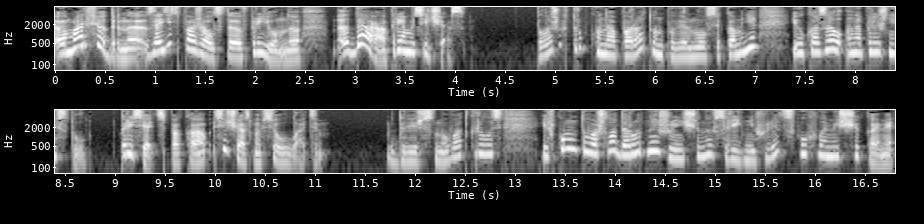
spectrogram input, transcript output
«Э, «Марья Федоровна, зайдите, пожалуйста, в приемную. Э, да, прямо сейчас». Положив трубку на аппарат, он повернулся ко мне и указал на прежний стул. «Присядьте пока, сейчас мы все уладим». Дверь снова открылась, и в комнату вошла дородная женщина средних лет с пухлыми щеками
